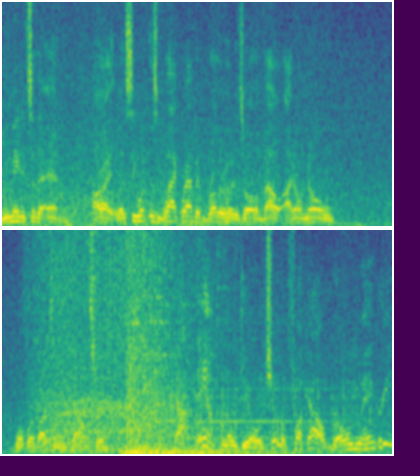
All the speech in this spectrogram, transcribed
We made it to the end. Alright, let's see what this Black Rabbit Brotherhood is all about. I don't know what we're about to encounter. God damn, Pinocchio. Chill the fuck out, bro. You angry?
